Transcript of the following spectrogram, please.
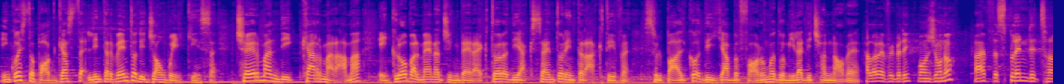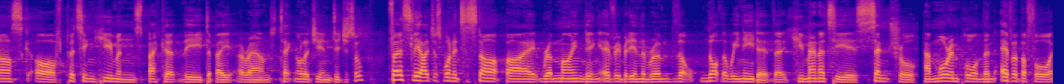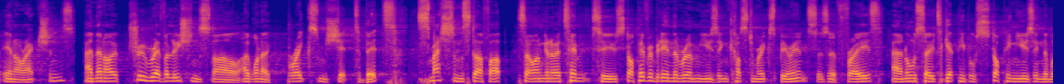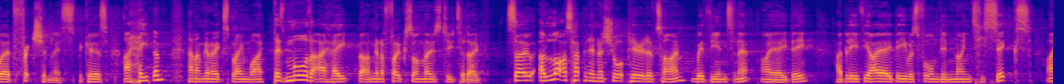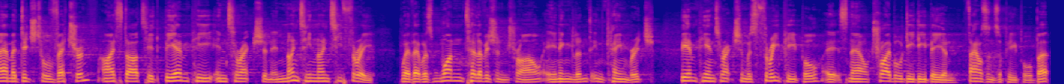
In questo podcast l'intervento di John Wilkins, chairman di Karmarama e Global Managing Director di Accenture Interactive, sul palco di Yab Forum 2019. Hello, everybody. Buongiorno. I have the splendid task of putting humans back at the debate around technology and digital. Firstly, I just wanted to start by reminding everybody in the room that not that we need it, that humanity is central and more important than ever before in our actions. And then, our true revolution style, I want to break some shit to bits, smash some stuff up. So, I'm going to attempt to stop everybody in the room using customer experience as a phrase, and also to get people stopping using the word frictionless because I hate them, and I'm going to explain why. There's more that I hate, but I'm going to focus on those two today. So, a lot has happened in a short period of time with the internet, IAB. I believe the IAB was formed in 96. I am a digital veteran. I started BMP Interaction in 1993, where there was one television trial in England, in Cambridge. BMP Interaction was three people. It's now Tribal DDB and thousands of people. But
